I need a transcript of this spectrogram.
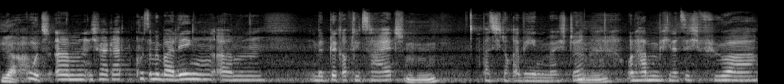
Ja. Gut, ähm, ich war gerade kurz am Überlegen, ähm, mit Blick auf die Zeit, Mhm. was ich noch erwähnen möchte. Und habe mich letztlich für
